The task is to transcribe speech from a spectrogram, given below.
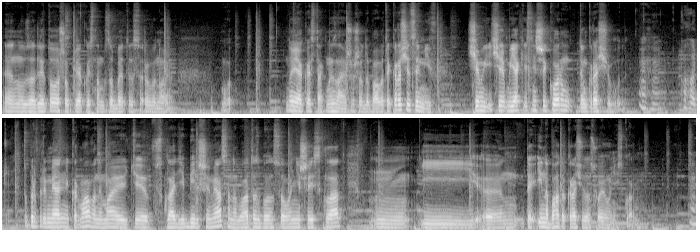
ну, для того, щоб якось там забити сировиною. От. Ну, якось так, не знаю, що ще додати. Коротше, це міф. Чим, чим якісніший корм, тим краще буде. Угу. Погоджуюсь. Суперпреміальні корма вони мають е, в складі більше м'яса, набагато збалансованіший склад і, е, і набагато кращу засвоюваність корму. Угу.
